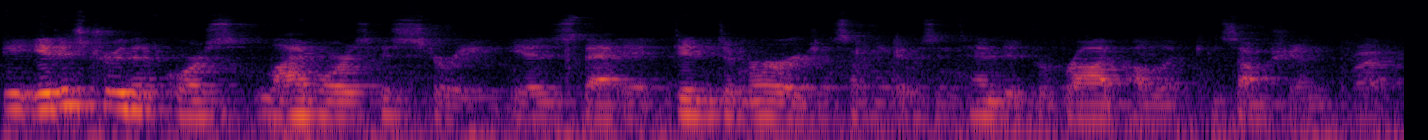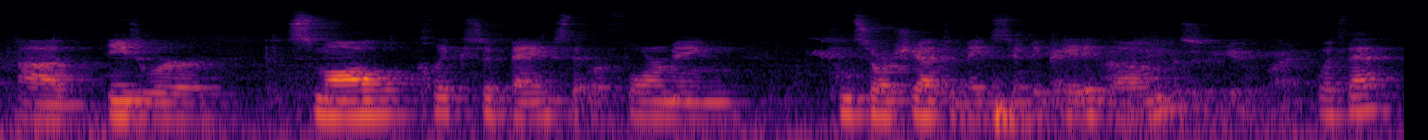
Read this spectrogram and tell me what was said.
It it is true that, of course, LIBOR's history is that it didn't emerge as something that was intended for broad public consumption. Right. Uh, these were small cliques of banks that were forming consortia to make syndicated Eight, I think, loans. at the beginning, right? What's that?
